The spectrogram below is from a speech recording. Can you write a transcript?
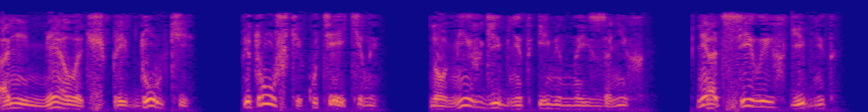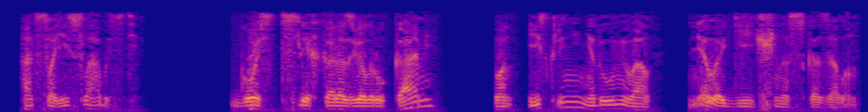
Они мелочь, придурки, петрушки, кутейкины, но мир гибнет именно из-за них. Не от силы их гибнет, а от своей слабости. Гость слегка развел руками, он искренне недоумевал. «Нелогично», — сказал он.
